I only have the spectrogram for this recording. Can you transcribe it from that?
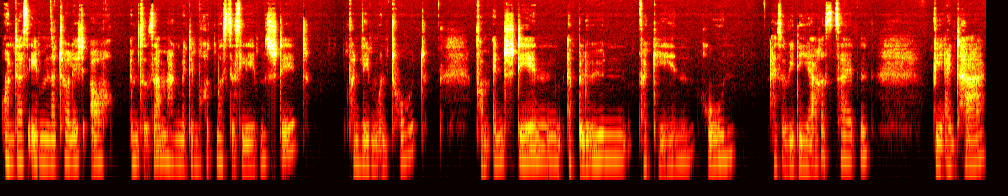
Und das eben natürlich auch im Zusammenhang mit dem Rhythmus des Lebens steht von Leben und Tod, vom Entstehen, Erblühen, Vergehen, Ruhen, also wie die Jahreszeiten, wie ein Tag,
